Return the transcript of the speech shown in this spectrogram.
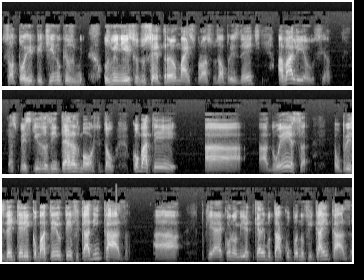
Só estou repetindo que os, os ministros do CETRAM, mais próximos ao presidente, avaliam, Luciano, que as pesquisas internas mostram. Então, combater a, a doença, o presidente teria que combater eu ter ficado em casa. Ah, porque a economia querem botar a culpa no ficar em casa.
